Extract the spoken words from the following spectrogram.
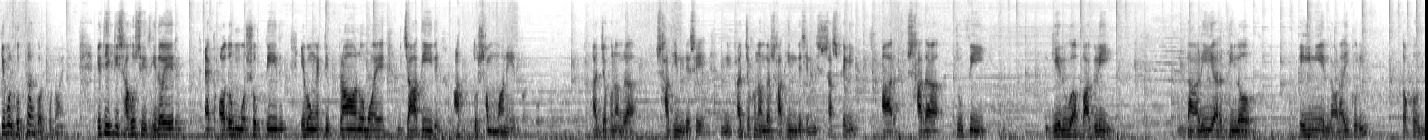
কেবল হত্যার গল্প নয়। এটি একটি সাহসী হৃদয়ের, এক অদম্য শক্তির এবং একটি প্রাণময় জাতির আত্মসম্মানের গল্প। আজ যখন আমরা স্বাধীন দেশে আজ যখন আমরা স্বাধীন দেশে নিঃশ্বাস ফেলি, আর সাদা টুপি, গেরুয়া পাগড়ি, দাঁড়ি আর তিলক এই নিয়ে লড়াই করি তখন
